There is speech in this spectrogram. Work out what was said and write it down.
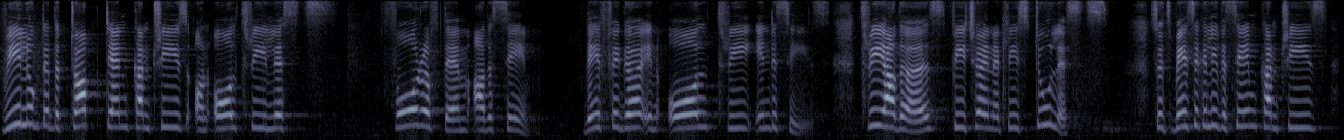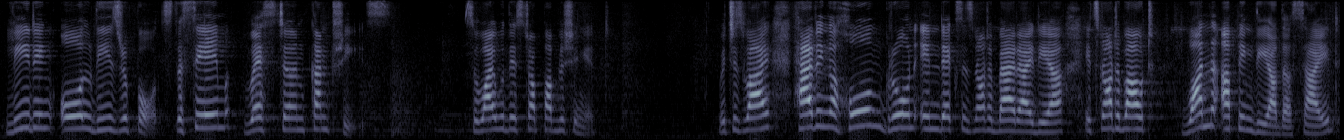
We looked at the top 10 countries on all three lists. Four of them are the same. They figure in all three indices. Three others feature in at least two lists. So it's basically the same countries leading all these reports, the same Western countries. So why would they stop publishing it? Which is why having a homegrown index is not a bad idea. It's not about one-upping the other side.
